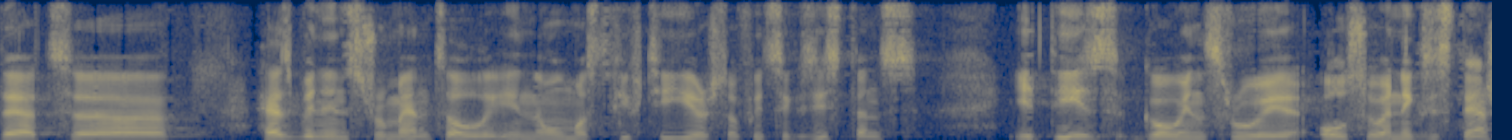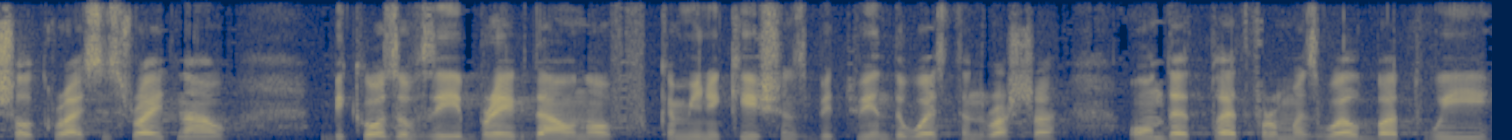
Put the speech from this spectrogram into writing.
that uh, has been instrumental in almost 50 years of its existence. It is going through a, also an existential crisis right now because of the breakdown of communications between the West and Russia on that platform as well. But we,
